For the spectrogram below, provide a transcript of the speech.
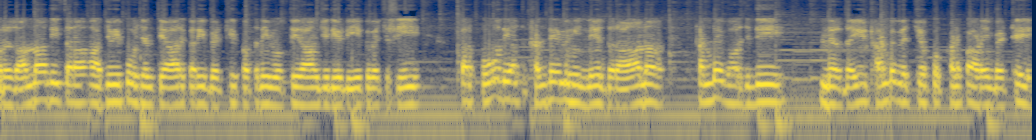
ਰੋਜ਼ਾਨਾ ਦੀ ਤਰ੍ਹਾਂ ਅੱਜ ਵੀ ਭੋਜਨ ਤਿਆਰ ਕਰੀ ਬੈਠੀ ਪਤਨੀ ਮੁਕਤੀ ਰਾਮ ਜੀ ਦੀ ਉਡੀਕ ਵਿੱਚ ਸੀ, ਪਰ ਪੋਹ ਦੇ ਅੱਤ ਠੰਡੇ ਮਹੀਨੇ ਦੌਰਾਨ ਠੰਡੇ ਬੁਰਜ ਦੀ ਨਿਰਦਈ ਠੰਡ ਵਿੱਚ ਭੁੱਖਣ ਭਾਣੇ ਬੈਠੇ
